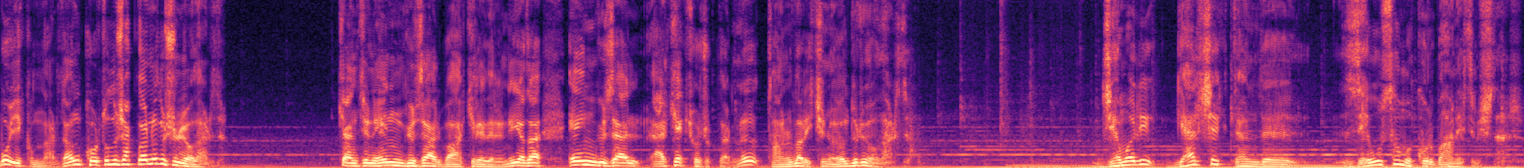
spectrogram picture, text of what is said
bu yıkımlardan kurtulacaklarını düşünüyorlardı kentin en güzel bakirelerini ya da en güzel erkek çocuklarını tanrılar için öldürüyorlardı. Cemal'i gerçekten de Zeus'a mı kurban etmişler?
